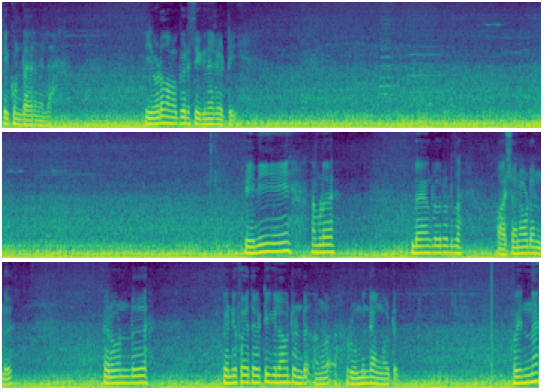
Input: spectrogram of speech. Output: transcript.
ട്രാഫിക് ഉണ്ടായിരുന്നില്ല. ഇവിടെ നമുക്കൊരു സിഗ്നൽ കിട്ടി. ഇനി നമ്മൾ ബാംഗ്ലൂർ ആശാൻ അവിടെ ഉണ്ട് around twenty five thirty kilometre ഉണ്ട് നമ്മൾ റൂമിന്റെ അങ്ങോട്ട്. അപ്പോൾ ഇന്ന്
